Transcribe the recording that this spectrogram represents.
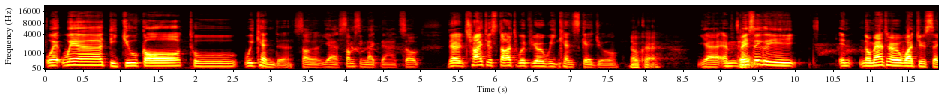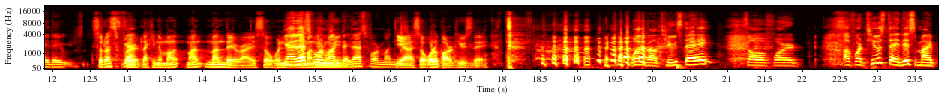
Where, where did you go to weekend? So yeah, something like that. So they try to start with your weekend schedule. Okay. Yeah, and So- basically, in no matter what you say, they So that's for Yeah. like you know mon- mon- Monday, right? So when yeah, that's Monday for morning- Monday. That's for Monday. yeah. So what about Tuesday? what about Tuesday? So for uh, for Tuesday, this might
